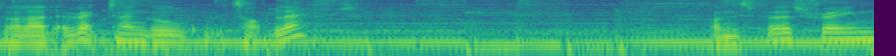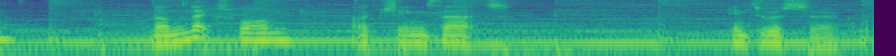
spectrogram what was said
So I'll add a rectangle at the top left on this first frame, and on the next one I'll change that into a circle.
